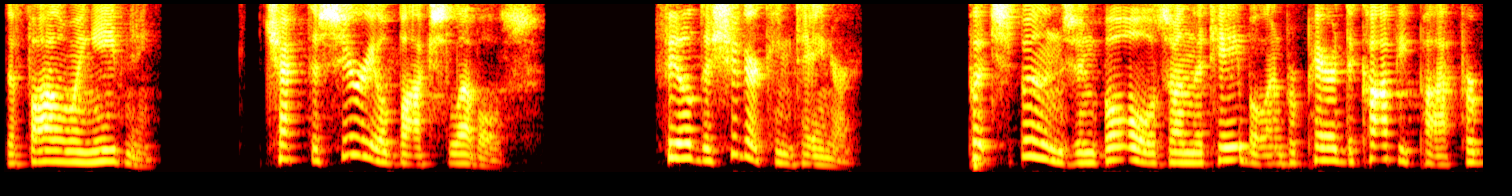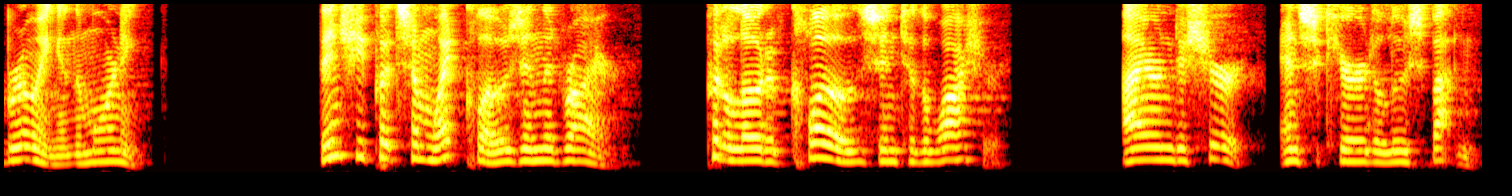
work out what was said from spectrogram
the following evening, checked the cereal box levels, filled the sugar container, put spoons and bowls on the table, and prepared the coffee pot for brewing in the morning. Then she put some wet clothes in the dryer, put a load of clothes into the washer, ironed a shirt, and secured a loose button.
